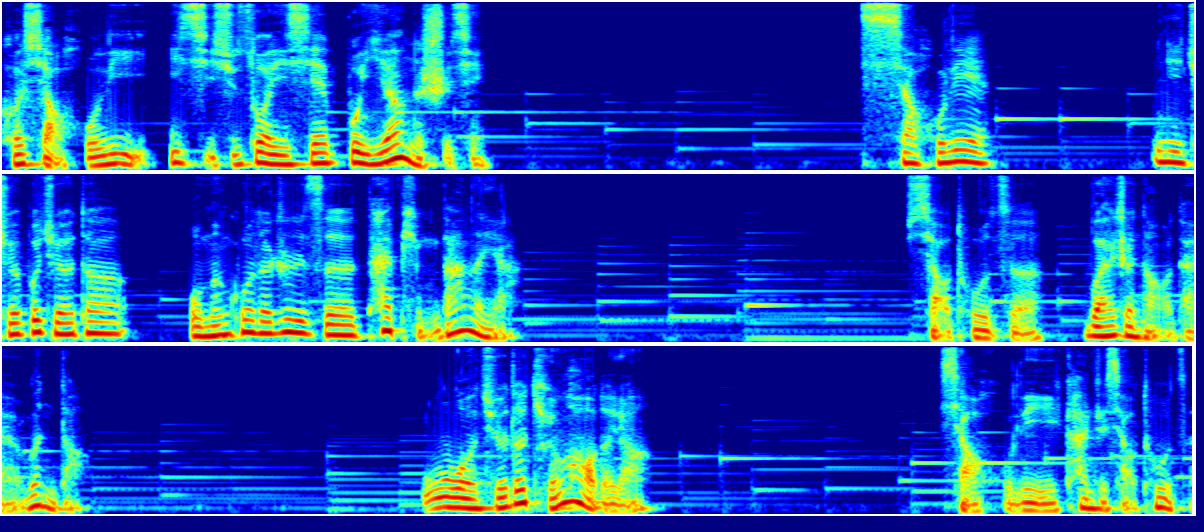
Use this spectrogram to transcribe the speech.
和小狐狸一起去做一些不一样的事情。小狐狸，你觉不觉得我们过的日子太平淡了呀？小兔子歪着脑袋问道：“我觉得挺好的呀。”小狐狸看着小兔子。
